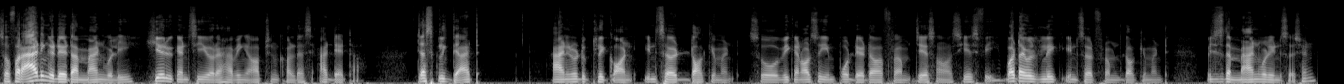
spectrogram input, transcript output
So for adding a data manually, here you can see you're having an option called as add data. Just click that and you need to click on insert document. So we can also import data from JSON or CSV, but I will click insert from document, which is the manual insertion.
